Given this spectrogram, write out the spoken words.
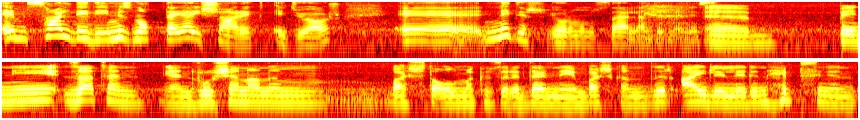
emsal dediğimiz noktaya işaret ediyor. Ee, nedir yorumunuz, değerlendirmeniz? Ee, beni zaten yani Ruşen Hanım başta olmak üzere derneğin başkanıdır. Ailelerin hepsinin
